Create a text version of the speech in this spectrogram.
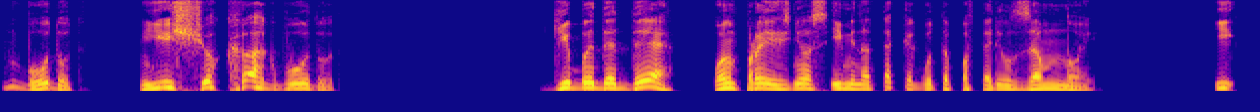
Будут. Еще как будут. ГИБДД он произнес именно так, как будто повторил за мной. И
